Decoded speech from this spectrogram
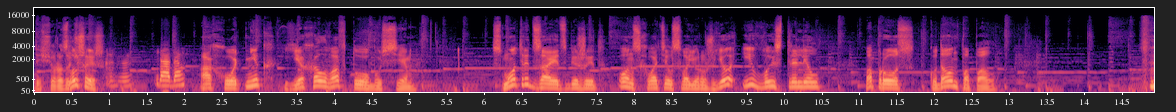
Еще раз. слушаешь? Да, да. Охотник ехал в автобусе. Смотрит, заяц бежит. Он схватил свое ружье и выстрелил. Вопрос, куда он попал?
